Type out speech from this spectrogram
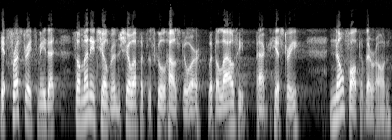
It frustrates me that so many children show up at the schoolhouse door with a lousy back history, no fault of their own,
